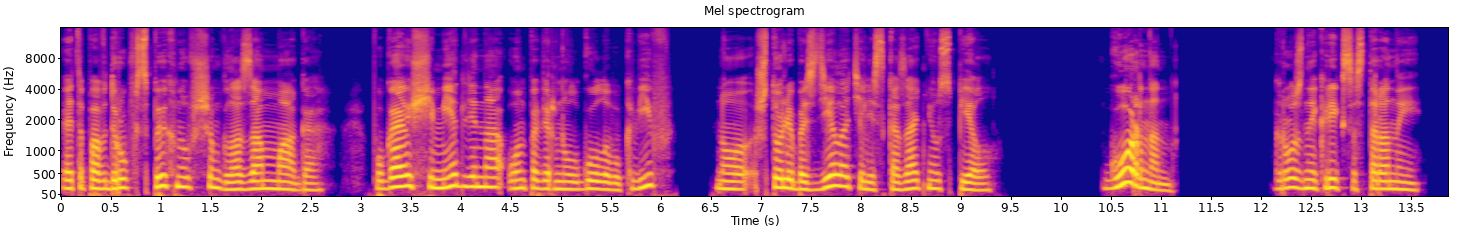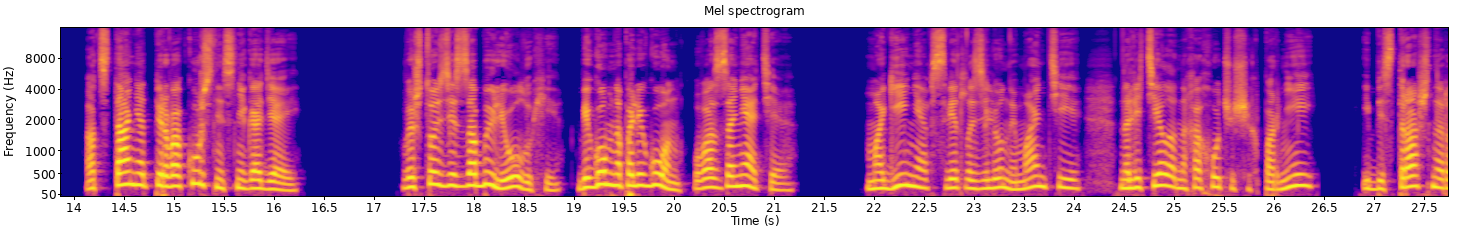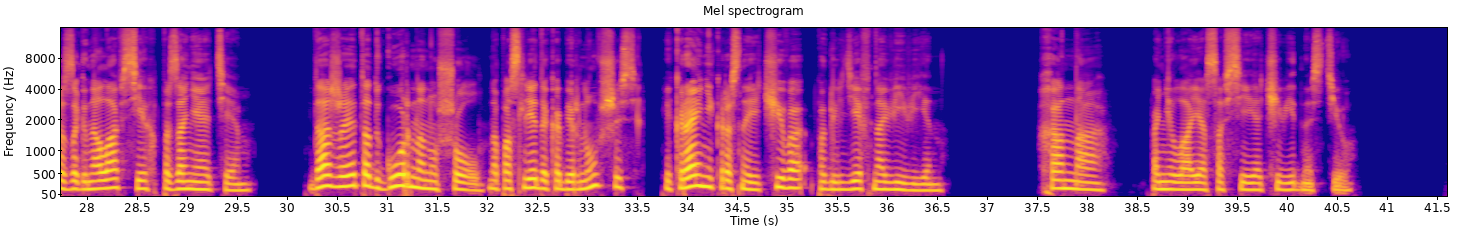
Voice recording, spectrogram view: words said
это по вдруг вспыхнувшим глазам мага. Пугающе медленно он повернул голову к Вив, но что-либо сделать или сказать не успел. «Горнан!» — грозный крик со стороны. «Отстань от первокурсниц, негодяй! Вы что здесь забыли, олухи? Бегом на полигон, у вас занятия!» Магиня в светло-зеленой мантии налетела на хохочущих парней и бесстрашно разогнала всех по занятиям. Даже этот Горнан ушел, напоследок обернувшись и крайне красноречиво поглядев на Вивиен. «Хана», — поняла я со всей очевидностью.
